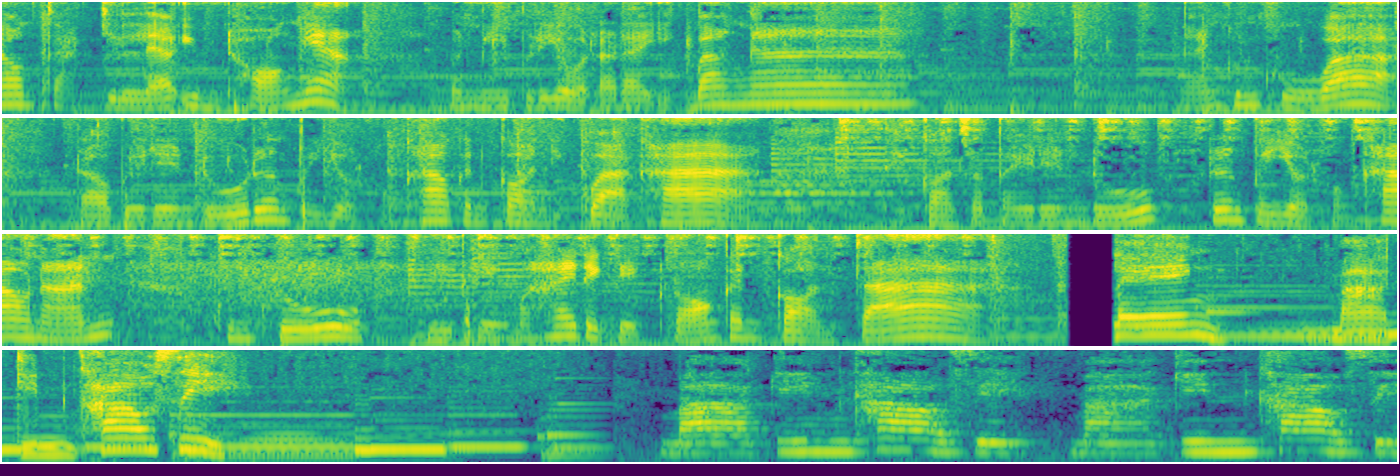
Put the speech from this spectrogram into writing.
นอกจากกินแล้วอิ่มท้องเนี่ย มันมีประโยชน์อะไรอีกบ้างนะงั้นคุณครูว่าเราไปเรียนรู้เรื่องประโยชน์ของข้าวกันก่อนดีกว่าค่ะ แต่ก่อนจะไปเรียนรู้เรื่องประโยชน์ของข้าวนั้น คุณครูมีเพลงมาให้เด็กๆร้องกันก่อนจ้าเลง มากินข้าวสิ มากินข้าวสิ มากินข้าวสิ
